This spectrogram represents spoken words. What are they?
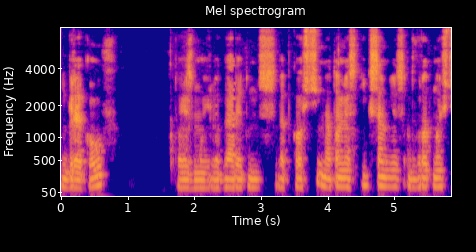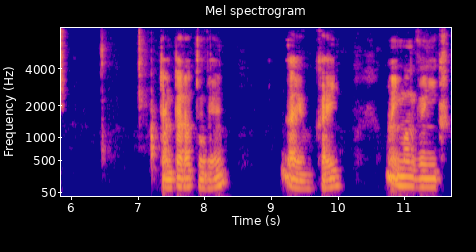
y To jest mój logarytm z lepkości, natomiast x jest odwrotność temperatury. Daję OK. No i mam wynik,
